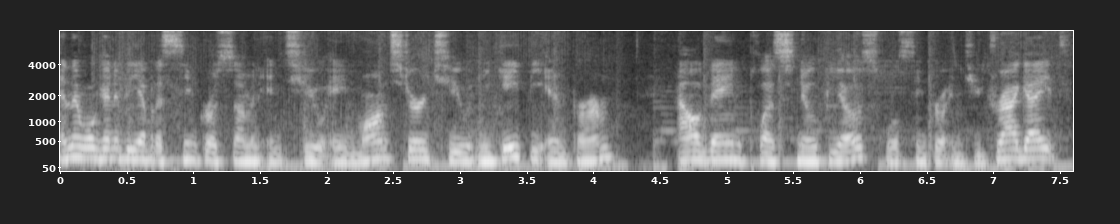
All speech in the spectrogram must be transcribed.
And then we're going to be able to Synchro Summon into a monster to negate the Imperm. Alvain plus Snopios will Synchro into Dragite.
